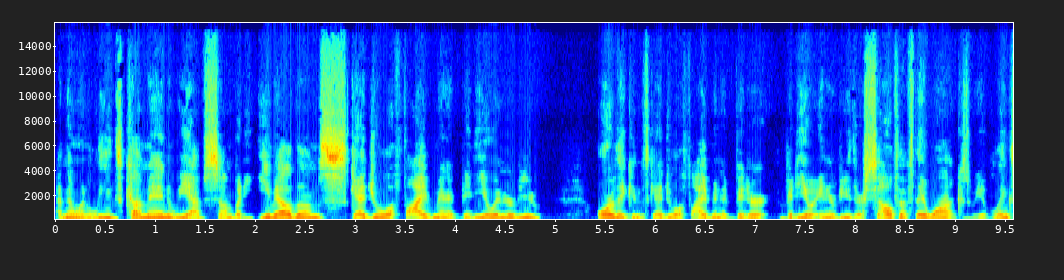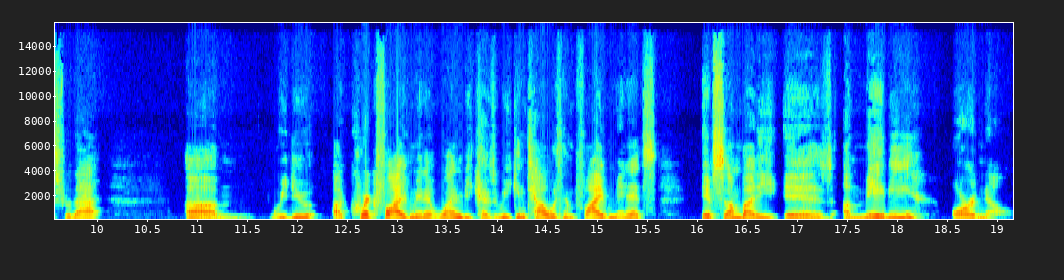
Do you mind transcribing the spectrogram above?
and then when leads come in we have somebody email them schedule a five minute video interview or they can schedule a five minute video interview themselves if they want because we have links for that. Um, we do a quick five minute one because we can tell within five minutes if somebody is a maybe or a no.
